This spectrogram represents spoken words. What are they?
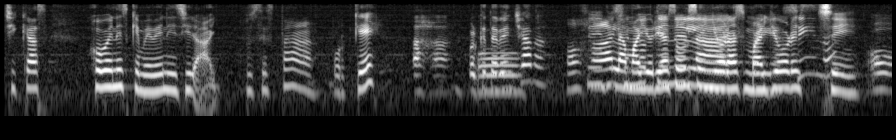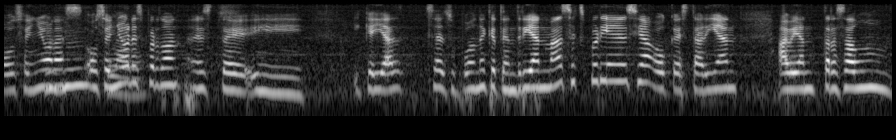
chicas jóvenes que me ven y decir, ay, pues esta, ¿por qué? Ajá, porque te ven O- chava. Ajá, Sí, la no mayoría son la señoras mayores. Sí, ¿no? Sí. O señoras, o señores, claro. perdón, este, y, y que ya se supone que tendrían más experiencia o que estarían, habían trazado un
